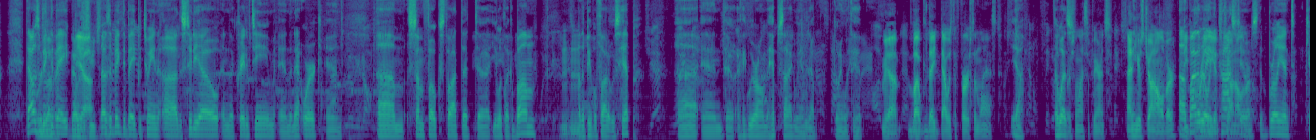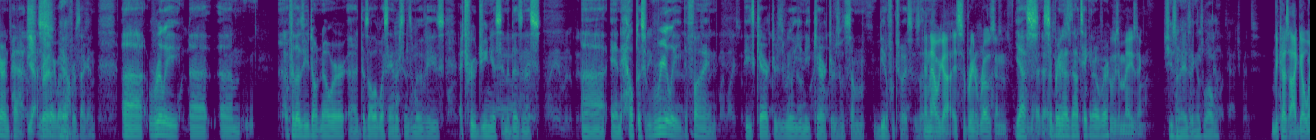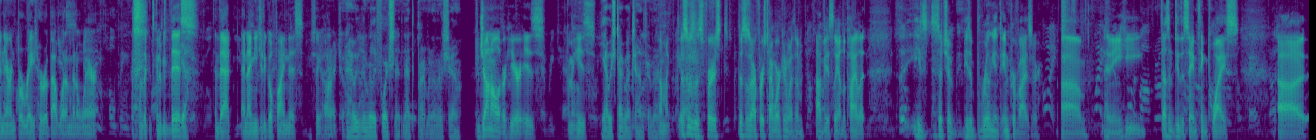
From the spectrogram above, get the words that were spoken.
that was a big debate. That was Yeah. a huge That was a big debate between uh, the studio and the creative team and the network. And um, some folks thought that uh, you look like a bum. Other people thought it was hip. Uh, and uh, I think we were on the hip side. We ended up going with the hip. Yeah, but they that was the first and last, Yeah, it was. first and last appearance. And here's John Oliver, Uh, the by the way, the brilliant John Oliver. costumes, the brilliant Karen Patch. Yes. Let's Right. talk about Yeah. her for a second. Uh, really, uh, um, uh, for those of you who don't know her, uh, does all of Wes Anderson's movies, a true genius in the business, uh, and helped us really define these characters, really unique characters with some beautiful choices. And now we got it's Sabrina Rosen. yes, who's- Sabrina who's- has now taken over. who's amazing. She's amazing as well. Because I go in there and berate her about what I'm going to wear. I was like, it's going to be this and that, and I need you to go find this. She's like, all right, John. Now we've been really fortunate in that department on the show. John Oliver here is, I mean, he's, Yeah, we should talk about John for a minute. oh my God. this was his first. This was our first time working with him. Obviously on the pilot, uh, he's such a he's a brilliant improviser, um, and he, he doesn't do the same thing twice. Uh,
